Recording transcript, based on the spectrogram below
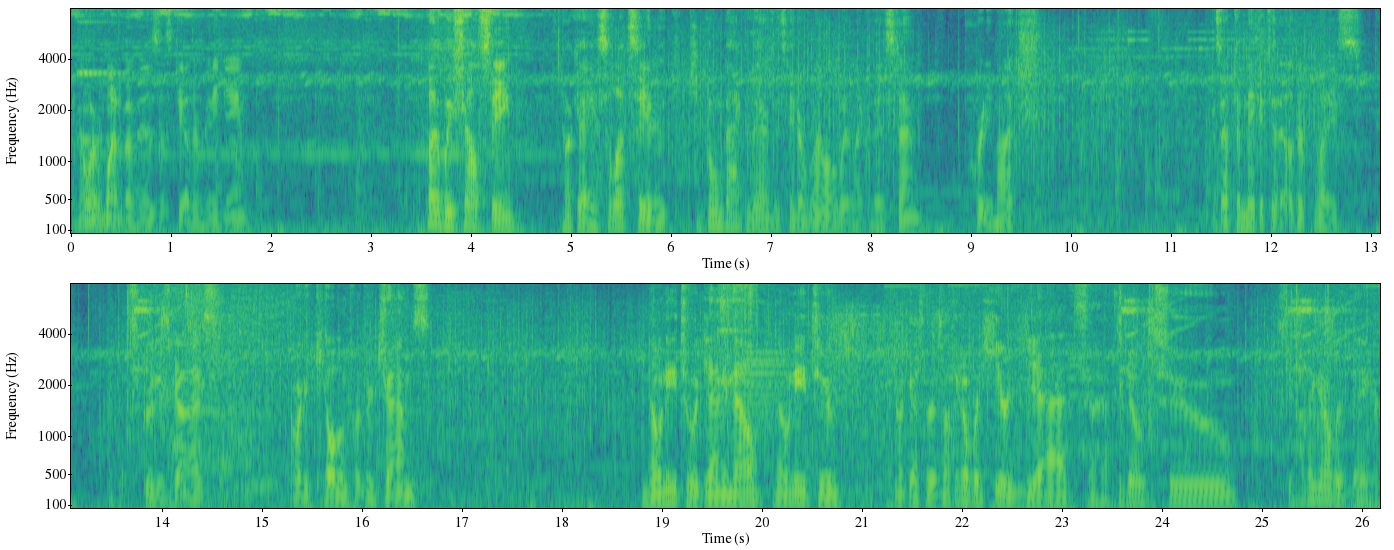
I know where one of them is. That's the other mini game. But we shall see. Okay, so let's see. Keep going back there, I just need to run all the way like this then. Pretty much. Because I have to make it to the other place. Okay, screw these guys. I already killed them for their gems. No need to again, you know? No need to. Okay, so there's nothing over here yet. I have to go to... See, how do I get over there?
